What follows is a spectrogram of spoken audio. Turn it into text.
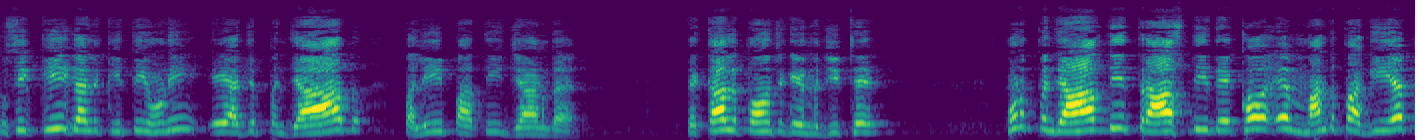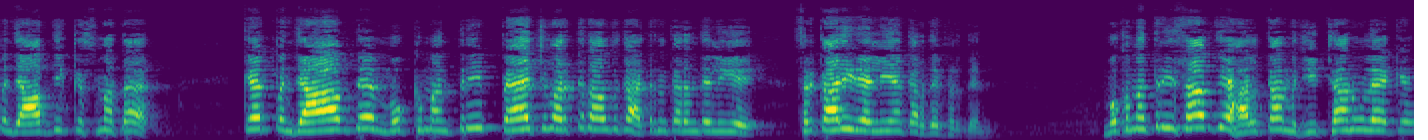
ਤੁਸੀਂ ਕੀ ਗੱਲ ਕੀਤੀ ਹੋਣੀ? ਇਹ ਅੱਜ ਪੰਜਾਬ ਭਲੀ ਪਾਤੀ ਜਾਣਦਾ ਹੈ। ਤੇ ਕੱਲ ਪਹੁੰਚ ਗਏ ਮਜੀਠੇ। ਹੁਣ ਪੰਜਾਬ ਦੀ ਤਰਾਸਦੀ ਦੇਖੋ, ਇਹ ਮੰਦਭਾਗੀ ਹੈ, ਪੰਜਾਬ ਦੀ ਕਿਸਮਤ ਹੈ ਕਿ ਪੰਜਾਬ ਦੇ ਮੁੱਖ ਮੰਤਰੀ ਪੈਚ ਵਰਕ ਦਾ ਉਦਘਾਟਨ ਕਰਨ ਦੇ ਲਈ ਸਰਕਾਰੀ ਰੈਲੀਆਂ ਕਰਦੇ ਫਿਰਦੇ ਨੇ। ਮੁੱਖ ਮੰਤਰੀ ਸਾਹਿਬ ਜੇ ਹਲਕਾ ਮਜੀਠਾ ਨੂੰ ਲੈ ਕੇ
